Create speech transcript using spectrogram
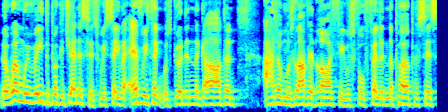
That when we read the book of Genesis, we see that everything was good in the garden. Adam was loving life, he was fulfilling the purposes.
